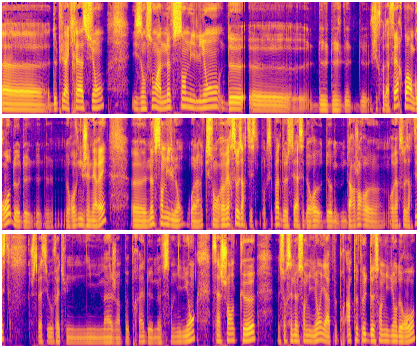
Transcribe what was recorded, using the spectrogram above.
Euh, depuis la création, ils en sont à 900 millions de euh, de, de, de, chiffre d'affaires quoi, en gros, de, de, revenus générés. Euh, 900 millions, voilà, qui sont reversés aux artistes. Donc c'est pas de c'est assez de d'argent re- reversé aux artistes. Je sais pas si vous faites une image à peu près de 900 millions, sachant que sur ces 900 millions, il y a peu un peu plus de 200 millions d'euros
